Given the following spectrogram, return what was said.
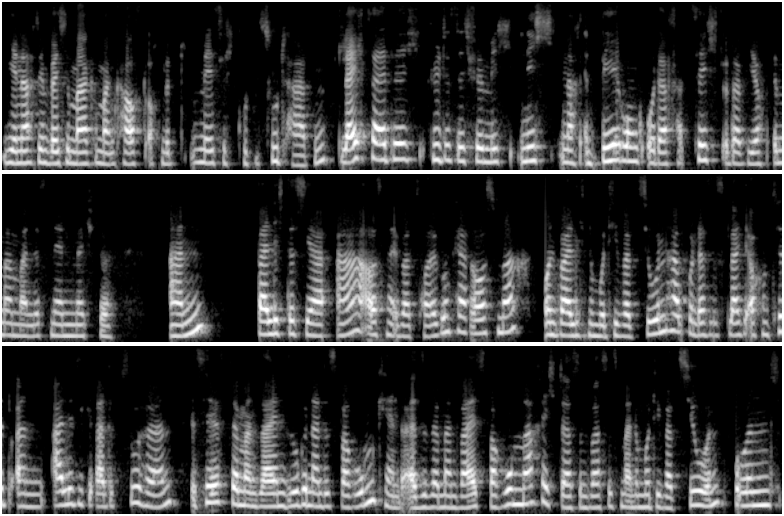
je nachdem, welche Marke man kauft, auch mit mäßig guten Zutaten. Gleichzeitig fühlt es sich für mich nicht nach Entbehrung oder Verzicht oder wie auch immer man es nennen möchte an, weil ich das ja A aus einer Überzeugung heraus mache und weil ich eine Motivation habe. Und das ist gleich auch ein Tipp an alle, die gerade zuhören. Es hilft, wenn man sein sogenanntes Warum kennt, also wenn man weiß, warum mache ich das und was ist meine Motivation. Und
